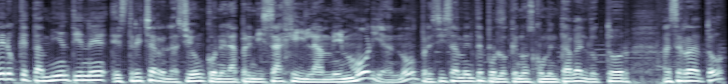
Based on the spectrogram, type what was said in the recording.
pero que también tiene estrecha relación con el aprendizaje y la memoria, ¿no? Precisamente por lo que nos comentaba el doctor hace rato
